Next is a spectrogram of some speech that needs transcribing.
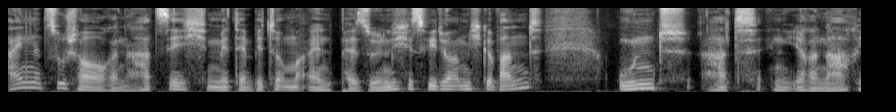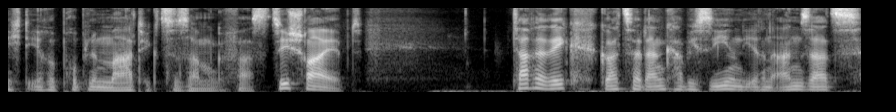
Eine Zuschauerin hat sich mit der Bitte um ein persönliches Video an mich gewandt und hat in ihrer Nachricht ihre Problematik zusammengefasst. Sie schreibt, Tacherik, Gott sei Dank habe ich Sie und Ihren Ansatz,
